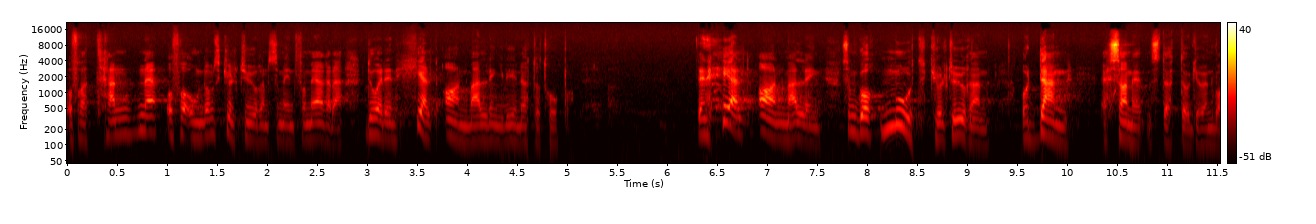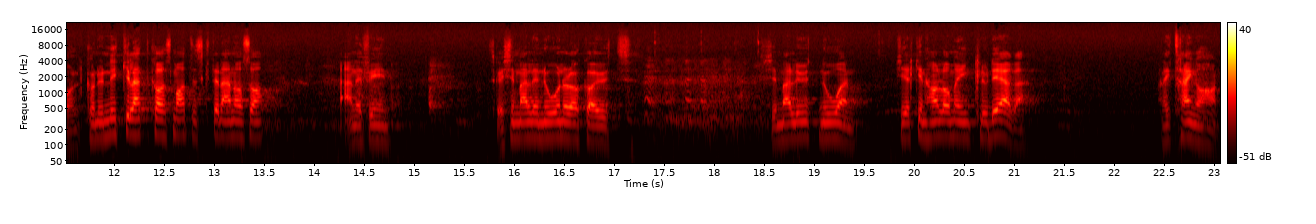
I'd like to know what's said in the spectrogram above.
og fra trendene og fra ungdomskulturen som informerer det. Da er det en helt annen melding vi er nødt til å tro på. Det er en helt annen melding som går mot kulturen, og den er sannhetens støtte og grunnvoll. Kan du nikke lett karismatisk til den også? Den er fin. Skal ikke melde noen av dere ut. Ikke melde ut noen. Kirken handler om å inkludere. Men jeg trenger han.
